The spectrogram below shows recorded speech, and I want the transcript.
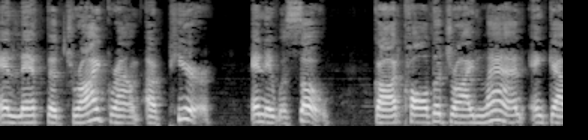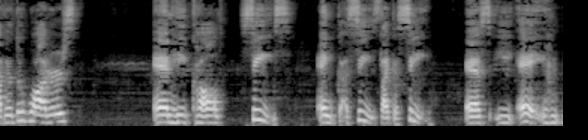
and let the dry ground appear. And it was so. God called the dry land and gathered the waters, and he called seas, and seas like a sea, S E A.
